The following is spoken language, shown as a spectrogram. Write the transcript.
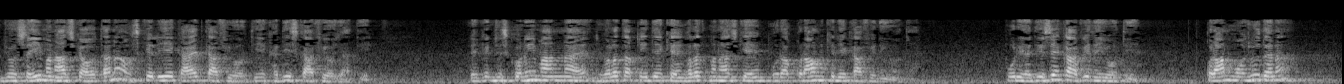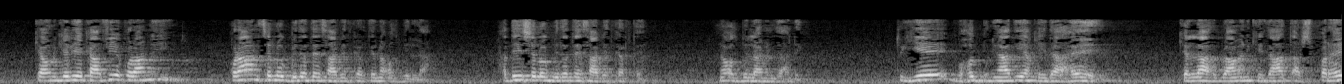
جو صحیح مناج کا ہوتا نا، اس کے لیے ایک آیت کافی ہوتی ہے، ایک حدیث کافی ہو جاتی ہے۔ لیکن جس کو نہیں ماننا ہے، جو غلط عقیدے کے ہیں، غلط مناج کے ہیں، پورا قرآن کے لیے کافی نہیں ہوتا۔ پوری حدیثیں کافی نہیں ہوتی ہیں۔ قرآن موجود ہے نا؟ کیا ان کے لیے کافی ہے قرآن؟ نہیں۔ قرآن سے لوگ بدتیں ثابت کرتے ہیں نوز باللہ۔ حدیث سے لوگ بدتیں ثابت کرتے ہیں۔ نوز باللہ من ذالک۔ تو یہ بہت بنیادی عقیدہ ہے کہ اللہ ابراہن کی ذات عرش پر ہے،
